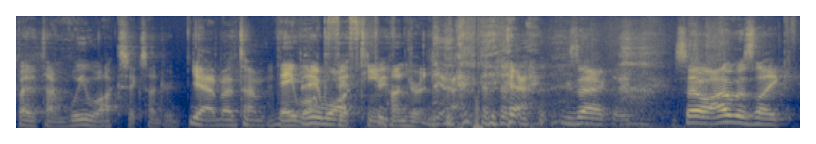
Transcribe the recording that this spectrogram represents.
By the time we walk 600, Yeah, by the time they walk walked 1500. Yeah, yeah, exactly. So I was like,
